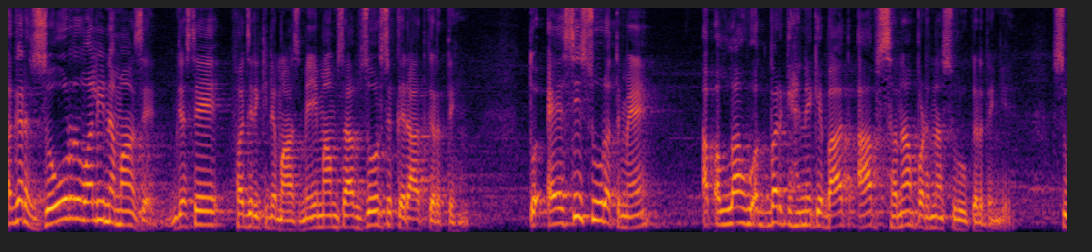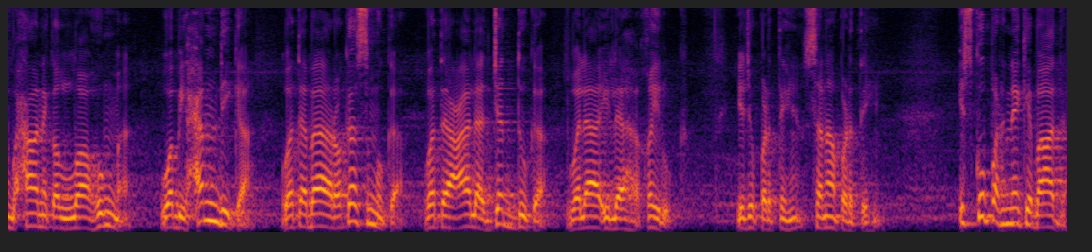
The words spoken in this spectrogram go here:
अगर ज़ोर वाली नमाज़ है, जैसे फजर की नमाज़ में इमाम साहब ज़ोर से किरात करते हैं तो ऐसी सूरत में अब अल्लाह अकबर कहने के बाद आप सना पढ़ना शुरू कर देंगे। सुबहान अल्लाहुम्म व बिहमदी का व तबारकस्म का व तला जद्दु का वला खैरुक ये जो पढ़ते हैं, सना पढ़ते हैं। इसको पढ़ने के बाद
